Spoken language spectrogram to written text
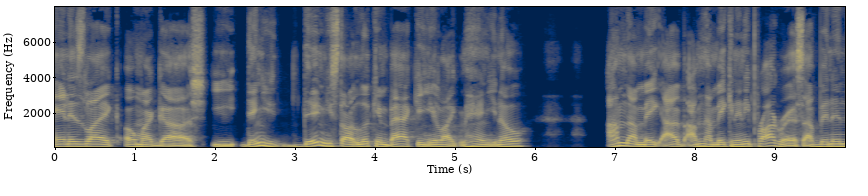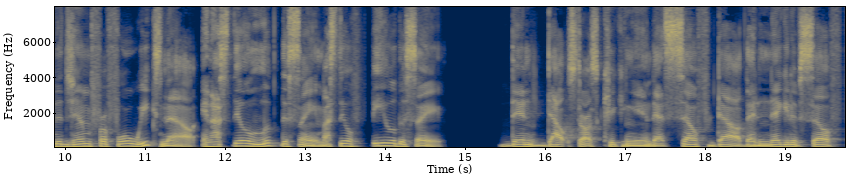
and it's like, oh my gosh, you, then you then you start looking back and you're like, man, you know, I'm not make I, I'm not making any progress. I've been in the gym for four weeks now, and I still look the same. I still feel the same. Then doubt starts kicking in. That self doubt, that negative self.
